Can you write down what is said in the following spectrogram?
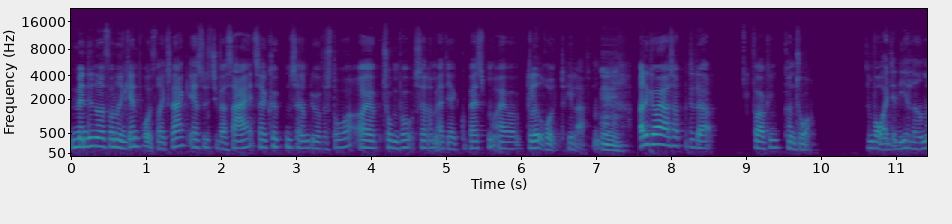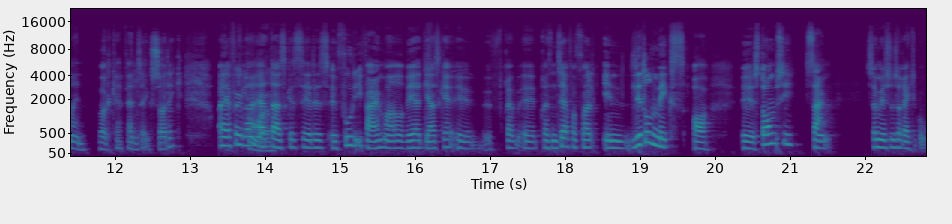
Men det er noget, jeg fundet i en genbrug i Frederiksværk. Jeg synes, de var seje, så jeg købte dem, selvom de var for store. Og jeg tog dem på, selvom at jeg ikke kunne passe dem, og jeg var glæd rundt hele aftenen. Mm. Og det gjorde jeg også op på det der fucking kontor hvor jeg lige har lavet mig en vodka Fanta Exotic. Og jeg føler, at der skal sættes øh, fod i fejmåret ved, at jeg skal øh, præ- øh, præsentere for folk en Little Mix og øh, Stormzy-sang, som jeg synes er rigtig god.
